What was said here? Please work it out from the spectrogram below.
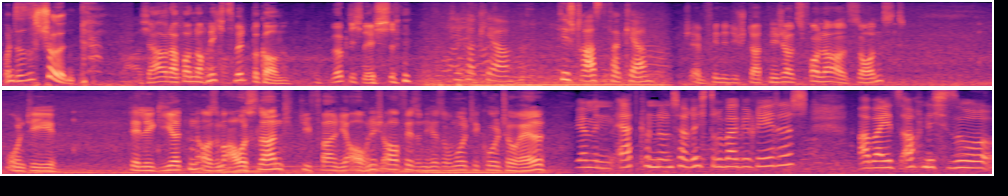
und das ist schön. Ich habe davon noch nichts mitbekommen. Wirklich nicht. Viel Verkehr, viel Straßenverkehr. Ich empfinde die Stadt nicht als voller als sonst. Und die Delegierten aus dem Ausland, die fallen hier auch nicht auf. Wir sind hier so multikulturell. Wir haben im Erdkundeunterricht drüber geredet, aber jetzt auch nicht so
